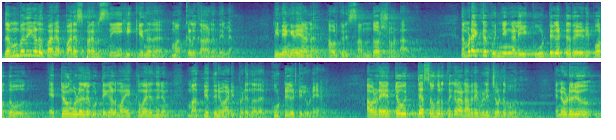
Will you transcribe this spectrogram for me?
ദമ്പതികൾ പര പരസ്പരം സ്നേഹിക്കുന്നത് മക്കൾ കാണുന്നില്ല. പിന്നെ എങ്ങനെയാണ് അവർക്കൊരു സന്തോഷം ഉണ്ടാകുന്നത്. നമ്മുടെയൊക്കെ കുഞ്ഞുങ്ങൾ ഈ കൂട്ടുകെട്ട് തേടി പുറത്തു പോകുന്നു. ഏറ്റവും കൂടുതൽ കുട്ടികൾ മയക്കുമരുന്നിനും മദ്യത്തിനും അടിപ്പെടുന്നത് കൂട്ടുകെട്ടിലൂടെയാണ്. അവരുടെ ഏറ്റവും ഉറ്റ സുഹൃത്തുക്കളാണ് അവരെ വിളിച്ചുകൊണ്ട് പോകുന്നത്. എന്നോടൊരു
